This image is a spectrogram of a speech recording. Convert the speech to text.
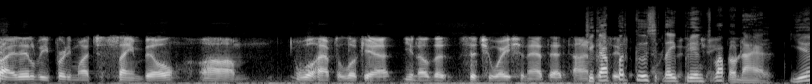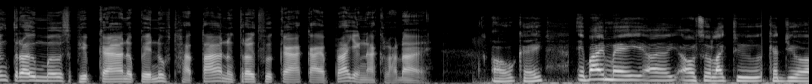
Right, it'll be pretty much the same bill. Um, we'll have to look at, you know, the situation at that time. ជា to ការ see ពិត if គឺសេចក្តីព្រៀងច្បាប់ដដែលយើងត្រូវមើលសភាពការនៅពេលនោះថាតើនឹងត្រូវធ្វើការកែប្រែយ៉ាងណាខ្លះដែរ Oh, okay. If I may, I also like to get your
